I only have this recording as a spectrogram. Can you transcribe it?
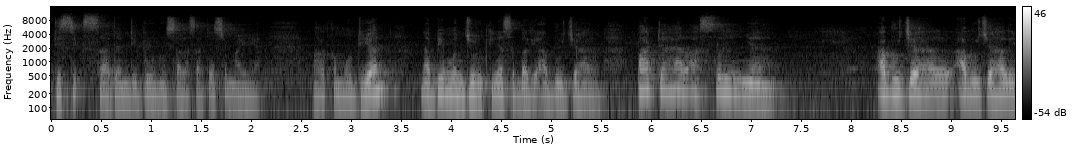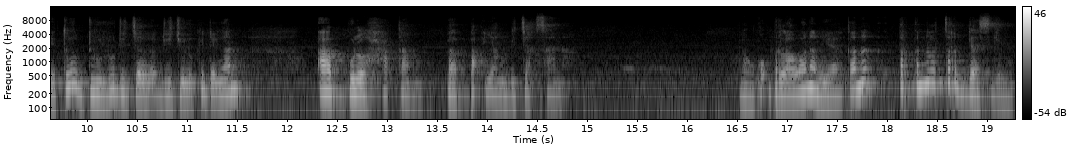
disiksa dan dibunuh salah satu Sumayyah. Maka kemudian Nabi menjulukinya sebagai Abu Jahal. Padahal aslinya Abu Jahal Abu Jahal itu dulu dijuluki dengan Abul Hakam, bapak yang bijaksana. Nah, kok berlawanan ya? Karena terkenal cerdas dulu.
